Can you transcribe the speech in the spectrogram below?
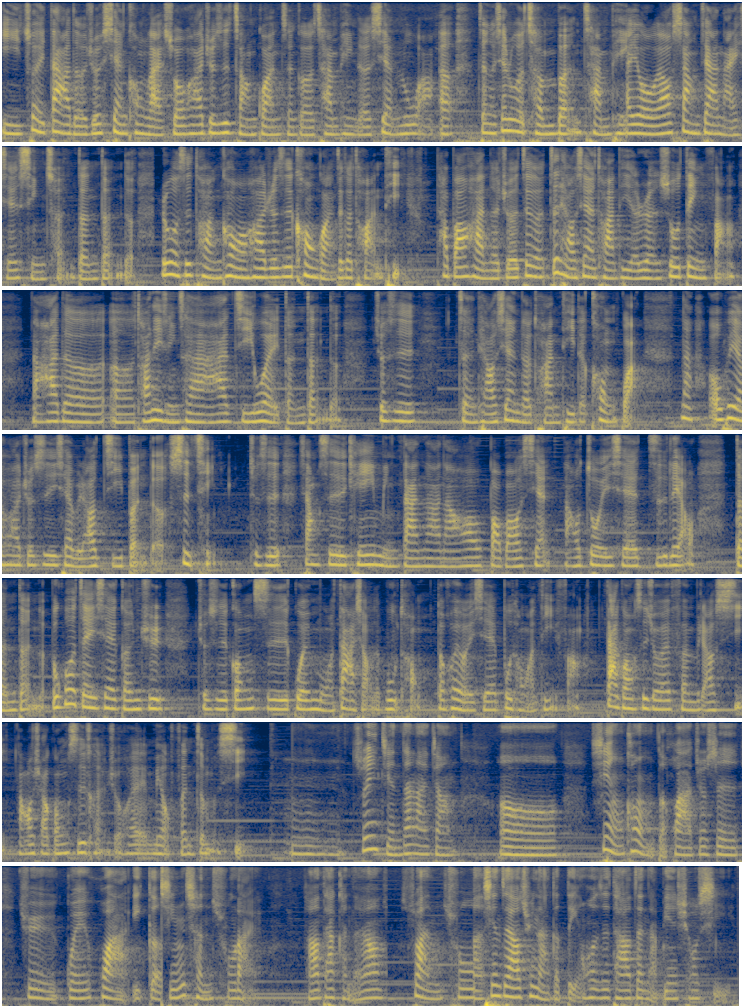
以最大的就线控来说的话，就是掌管整个产品的线路啊，呃，整个线路的成本、产品，还有要上架哪一些行程等等的。如果是团控的话，就是控管这个团体，它包含的就是这个这条线的团体的人数、订房。然后它的呃团体行程啊，它机位等等的，就是整条线的团体的控管。那 OP 的话，就是一些比较基本的事情，就是像是 key 名单啊，然后保保险，然后做一些资料等等的。不过这些根据就是公司规模大小的不同，都会有一些不同的地方。大公司就会分比较细，然后小公司可能就会没有分这么细。嗯所以简单来讲，呃，线控的话就是去规划一个行程出来，然后他可能要算出、呃、现在要去哪个点，或者是他要在哪边休息，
